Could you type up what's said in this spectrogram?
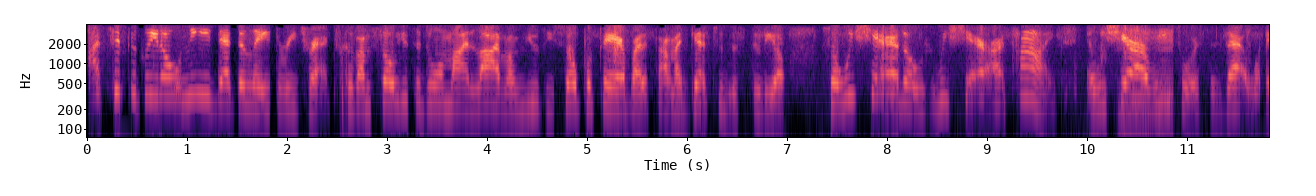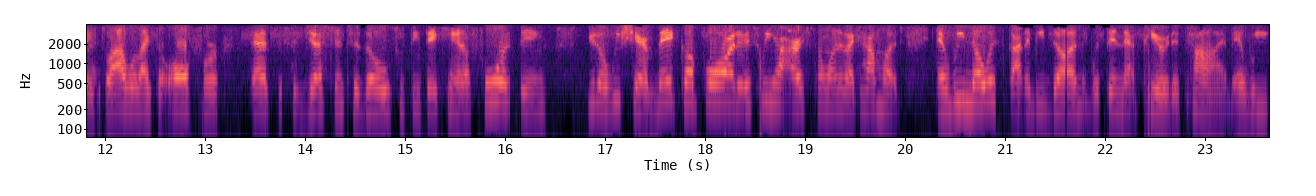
I typically don't need that delayed three tracks because I'm so used to doing mine live. I'm usually so prepared by the time I get to the studio. So we share those. We share our time and we share our Mhm. resources that way. So I would like to offer that as a suggestion to those who think they can't afford things. You know, we share makeup artists. We hire someone like how much, and we know it's got to be done within that period of time, and we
